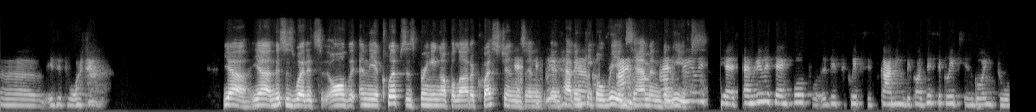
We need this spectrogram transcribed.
uh, is it worth Yeah, yeah, and this is what it's all the and the eclipse is bringing up a lot of questions and and having uh, people re-examine I'm, beliefs. I'm really, yes, I'm really thankful for this eclipse is coming because this eclipse is going to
